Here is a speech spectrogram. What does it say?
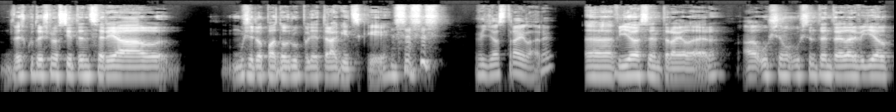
Ve skutečnosti ten seriál může dopadnout úplně tragicky. Viděl jsi trailer? Uh, viděl jsem trailer, ale už jsem, už jsem ten trailer viděl,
